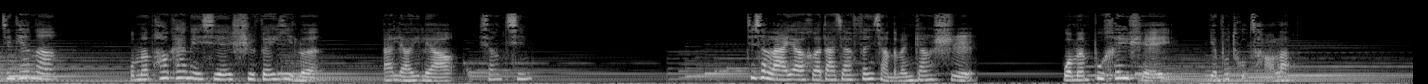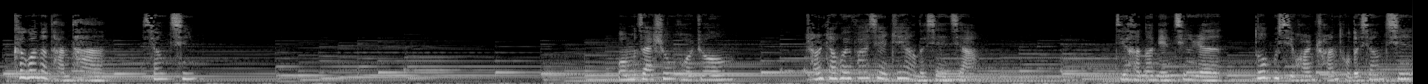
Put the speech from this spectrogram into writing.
今天呢，我们抛开那些是非议论，来聊一聊相亲。接下来要和大家分享的文章是：我们不黑谁，也不吐槽了。客观的谈谈相亲。我们在生活中常常会发现这样的现象，即很多年轻人都不喜欢传统的相亲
